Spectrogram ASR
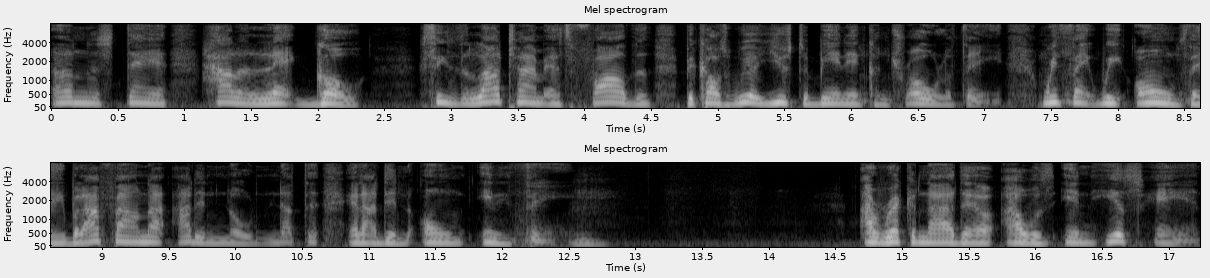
understand how to let go. See, a lot of time as fathers, because we're used to being in control of things, we think we own things. But I found out I didn't know nothing and I didn't own anything. Mm. I recognized that I was in His hand.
